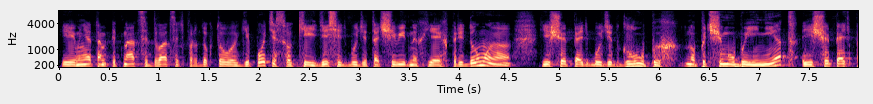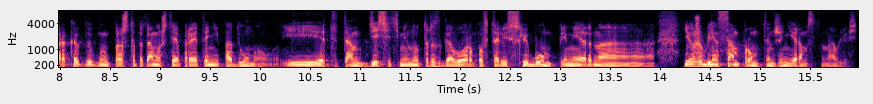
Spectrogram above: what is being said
и у меня там 15-20 продуктовых гипотез, окей, 10 будет очевидных, я их придумаю, еще 5 будет глупых, но почему бы и нет, еще 5 про, ну, просто потому, что я про это не подумал. И это там 10 минут разговора, повторюсь, с любым примерно. Я уже, блин, сам промпт-инженером становлюсь.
